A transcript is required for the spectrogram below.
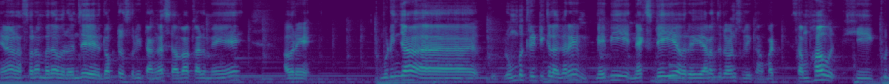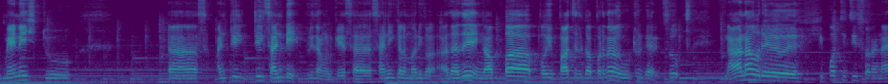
ஏன்னா நான் சொன்ன மாதிரி அவர் வந்து டாக்டர் சொல்லிட்டாங்க. செவ்வாய்க்கிழமையே அவர் முடிஞ்சால் ரொம்ப கிரிட்டிக்கல் ஆகிற மேபி நெக்ஸ்ட் டேயே அவர் இறந்துடுவான்னு சொல்லியிருக்காங்க. But somehow he could manage to until till Sunday புரியுதா உங்களுக்கு? ச சனிக்கிழமை வரைக்கும். அதாவது எங்கள் அப்பா போய் பார்த்ததுக்கப்புறம் தான் அவர் விட்டுருக்காரு. ஸோ நானாக ஒரு ஹிப்போத்திசி சொல்கிறேனே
